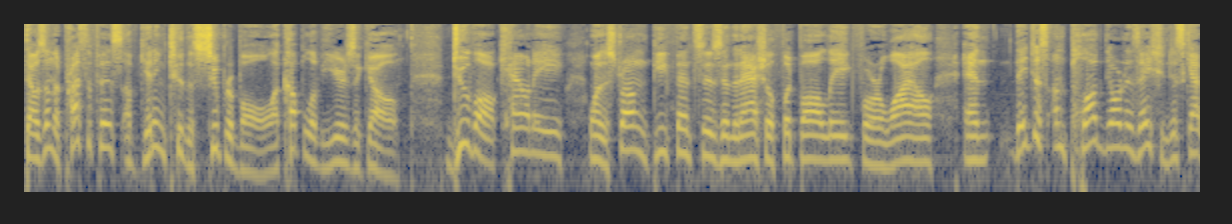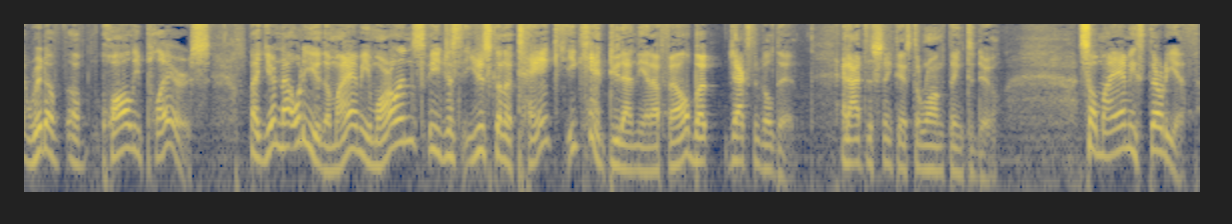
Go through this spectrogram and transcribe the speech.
that was on the precipice of getting to the Super Bowl a couple of years ago. Duval County, one of the strong defenses in the National Football League for a while, and they just unplugged the organization, just got rid of, of quality players. Like you're not what are you, the Miami Marlins? You just you're just gonna tank? You can't do that in the NFL, but Jacksonville did. And I just think that's the wrong thing to do. So Miami's thirtieth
